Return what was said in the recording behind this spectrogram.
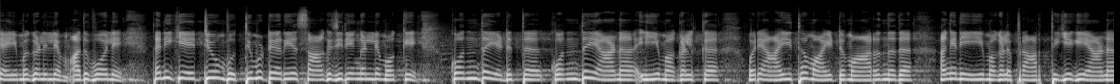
ടൈമുകളിലും അതുപോലെ തനിക്ക് ഏറ്റവും ബുദ്ധിമുട്ടേറിയ സാഹചര്യങ്ങളിലുമൊക്കെ കൊന്തയെടുത്ത് കൊന്തയാണ് ഈ മകൾക്ക് ഒരായുധമായിട്ട് മാറുന്നത്. അങ്ങനെ ഈ മകൾ പ്രാർത്ഥിക്കുകയാണ്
